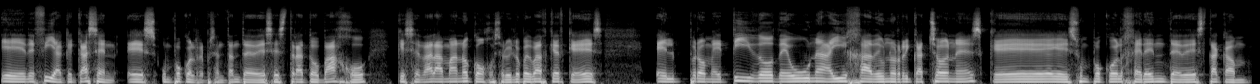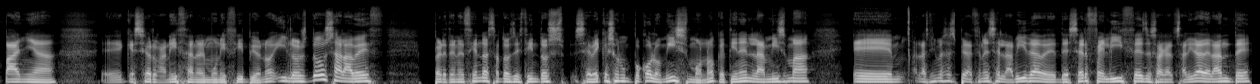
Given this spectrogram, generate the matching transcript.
Eh, decía que Casen es un poco el representante de ese estrato bajo que se da la mano con José Luis López Vázquez, que es el prometido de una hija de unos ricachones, que es un poco el gerente de esta campaña eh, que se organiza en el municipio, ¿no? Y los dos a la vez perteneciendo a estatus distintos, se ve que son un poco lo mismo, ¿no? Que tienen la misma, eh, las mismas aspiraciones en la vida de, ser felices, de salir adelante,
